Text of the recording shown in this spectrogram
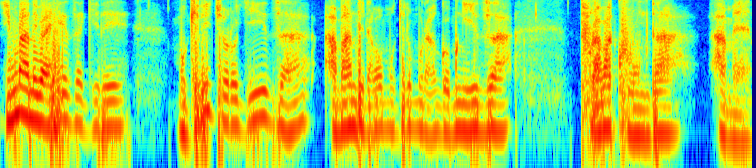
Imana ibahezagire mugire ijoro ryiza abandi nabo mugire umurango mwiza. Turabakunda. Amen.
